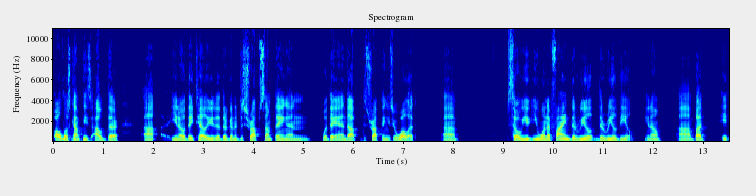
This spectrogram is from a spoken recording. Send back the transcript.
all those companies out there, uh, you know, they tell you that they're going to disrupt something, and what they end up disrupting is your wallet. Um, so you you want to find the real the real deal, you know. Uh, but it,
